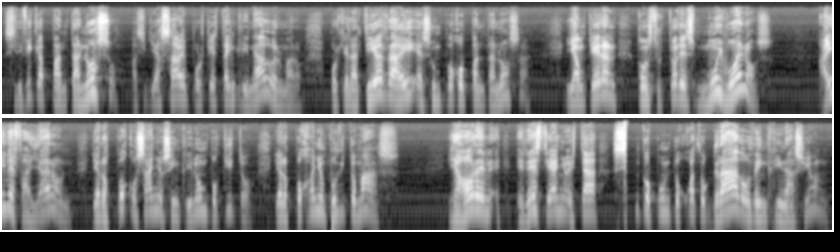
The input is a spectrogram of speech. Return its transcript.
significa pantanoso. Así que ya sabe por qué está inclinado, hermano. Porque la tierra ahí es un poco pantanosa. Y aunque eran constructores muy buenos, ahí le fallaron. Y a los pocos años se inclinó un poquito. Y a los pocos años un poquito más. Y ahora en, en este año está 5.4 grados de inclinación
